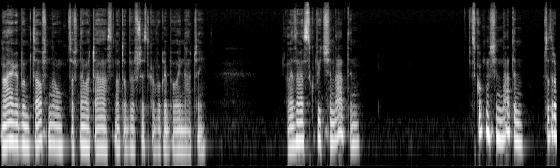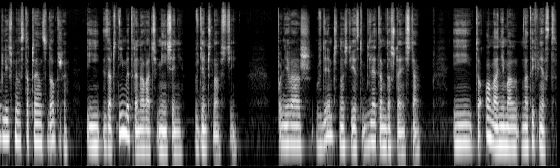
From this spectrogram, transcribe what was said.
No a jakbym cofnął, cofnęła czas, no to by wszystko w ogóle było inaczej. Ale zamiast skupić się na tym, skupmy się na tym, co zrobiliśmy wystarczająco dobrze i zacznijmy trenować mięsień wdzięczności, ponieważ wdzięczność jest biletem do szczęścia i to ona niemal natychmiast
